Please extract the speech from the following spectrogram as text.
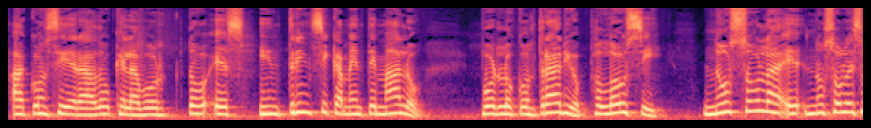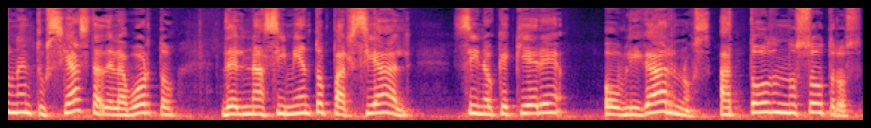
ha considerado que el aborto es intrínsecamente malo. Por lo contrario, Pelosi no solo, eh, no solo es una entusiasta del aborto, del nacimiento parcial, sino que quiere obligarnos a todos nosotros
